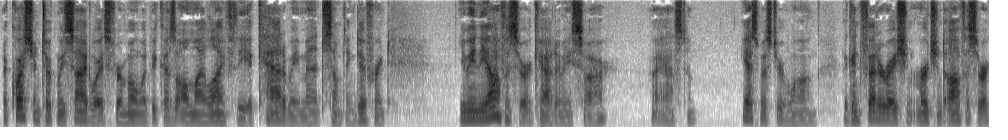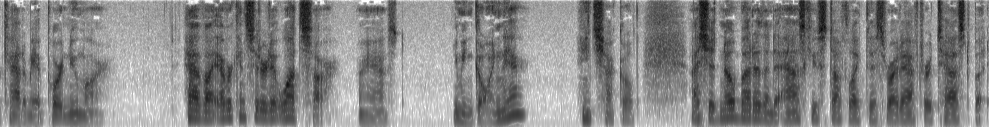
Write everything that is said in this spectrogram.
The question took me sideways for a moment because all my life the academy meant something different. You mean the officer academy, sir? I asked him. Yes, Mr. Wang, the Confederation Merchant Officer Academy at Port Newmar. Have I ever considered it what, sir? I asked. You mean going there? He chuckled. I should know better than to ask you stuff like this right after a test, but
